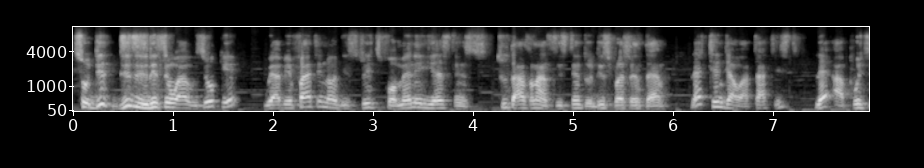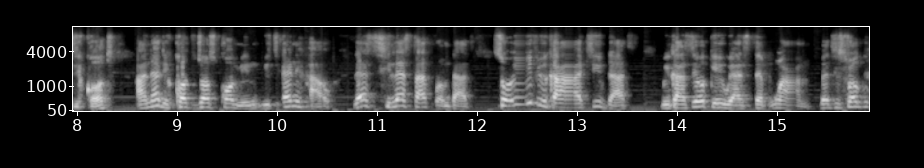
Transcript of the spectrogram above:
So this, this is the reason why we say, okay, we have been fighting on the streets for many years since 2016 to this present time. Let's change our tactics. Let's approach the court, and let the court just come in with anyhow. Let's let's start from that. So if you can achieve that, we can say, okay, we are step one. But the struggle,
